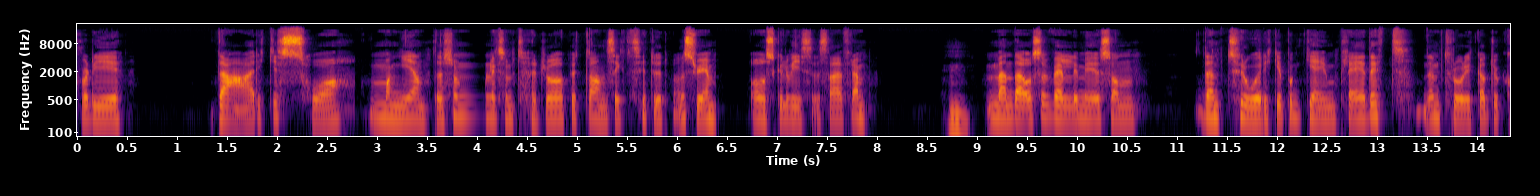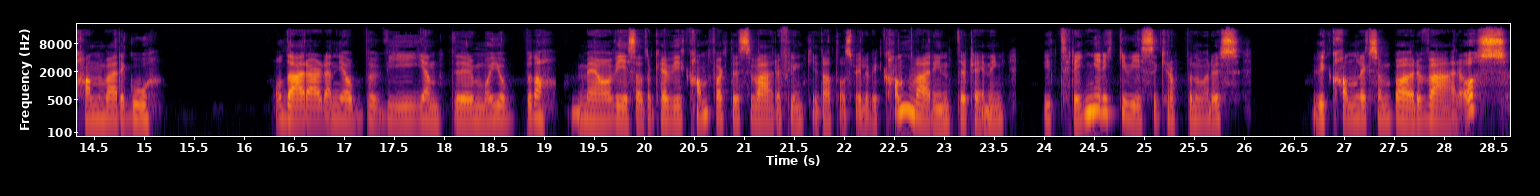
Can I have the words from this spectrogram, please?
Fordi det er ikke så mange jenter som liksom tør å putte ansiktet sitt ut på en stream og skulle vise seg frem. Mm. Men det er også veldig mye sånn De tror ikke på gameplayet ditt. De tror ikke at du kan være god. Og der er det en jobb vi jenter må jobbe, da, med å vise at ok, vi kan faktisk være flinke i dataspillet. Vi kan være entertaining. Vi trenger ikke vise kroppen vår. Vi kan liksom bare være oss.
